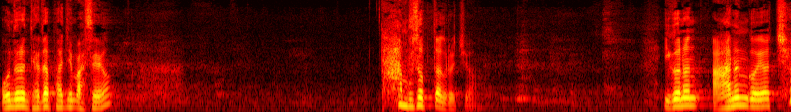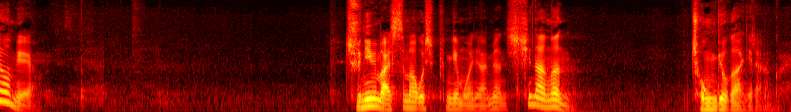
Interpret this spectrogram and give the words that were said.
오늘은 대답하지 마세요. 다 무섭다 그러죠. 이거는 아는 거예요, 체험이에요. 주님이 말씀하고 싶은 게 뭐냐면 신앙은 종교가 아니라는 거예요.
